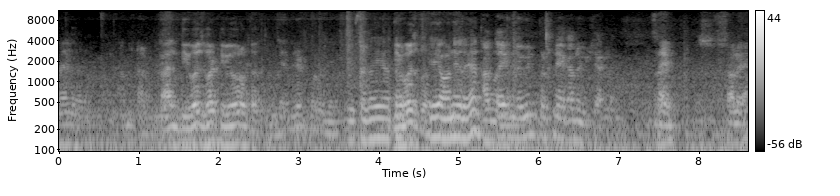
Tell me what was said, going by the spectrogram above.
नाही झालं. काल दिवसभर टीव्हीवर होतात. जनरेट करून दे. सगळे आता दिवसभर. हे ऑन एअर आहे आता एक नवीन प्रश्न एकानं विचारला. साहेब चालू आहे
